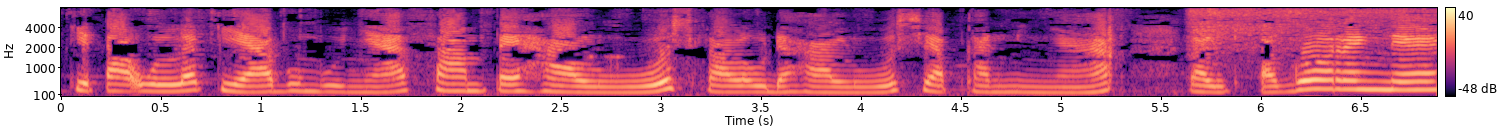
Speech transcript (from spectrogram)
kita ulek ya bumbunya sampai halus kalau udah halus siapkan minyak lalu kita goreng deh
